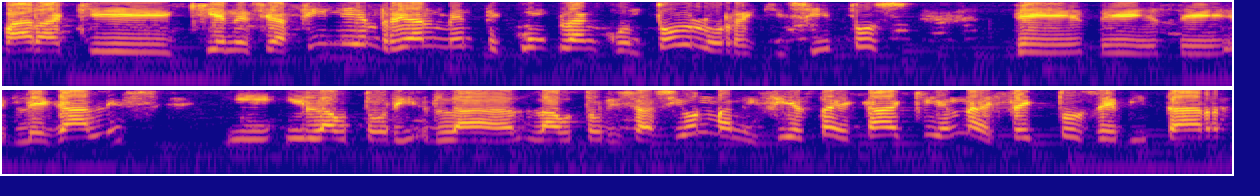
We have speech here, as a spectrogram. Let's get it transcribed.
para que quienes se afilien realmente cumplan con todos los requisitos de, legales y, la, la autorización manifiesta de cada quien a efectos de evitar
